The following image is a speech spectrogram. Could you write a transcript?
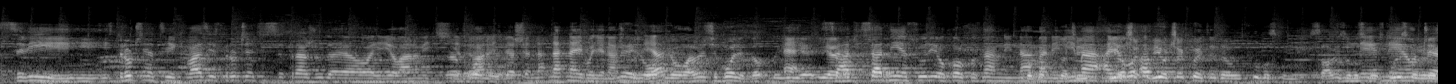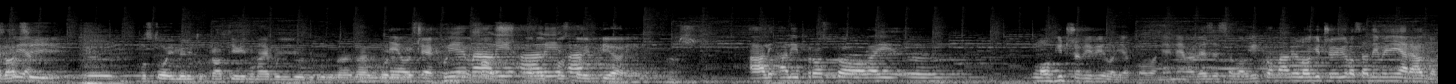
svi i, i stručnjaci i kvazi stručnjaci se tražu da je ovaj Jovanović, Ne, jer Jovanović beše na, na, najbolje naš Ne, sudija. Jo- Jovanović je bolje. Da, E, je, je, sad, sad nije sudio koliko znam ni nama Dobro, ni znači, njima, a vi, Jovo, oče, vi očekujete da u futbolskom savezu, odnosno Ne- u ne studijskoj organizaciji e, postoji meritokratija i da najbolji ljudi budu na najbolji ne očekujem, ali, ali, postoji ali, PR, je, znaš. ali, ali prosto ovaj, e, logično bi bilo, iako ovo ne, nema veze sa logikom, ali logično bi bilo, sad nema nijedan razlog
